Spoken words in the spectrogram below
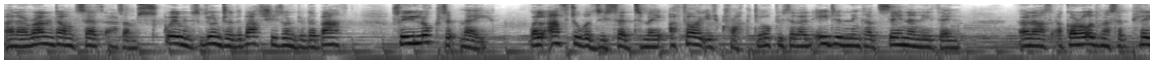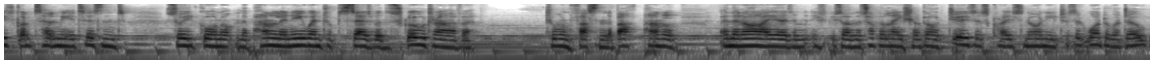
And I ran downstairs as I'm screaming, she's under the bath, she's under the bath. So he looked at me. Well, afterwards he said to me, I thought you'd cracked up. He said, he didn't think I'd seen anything. And I, I got hold of him, I said, please God, tell me it isn't. So he'd gone up in the panel and he went upstairs with a screwdriver to unfasten the bath panel. And then all I heard him, he was on the top of the lane, shout, Oh, Jesus Christ, no need. I said, What do I do?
